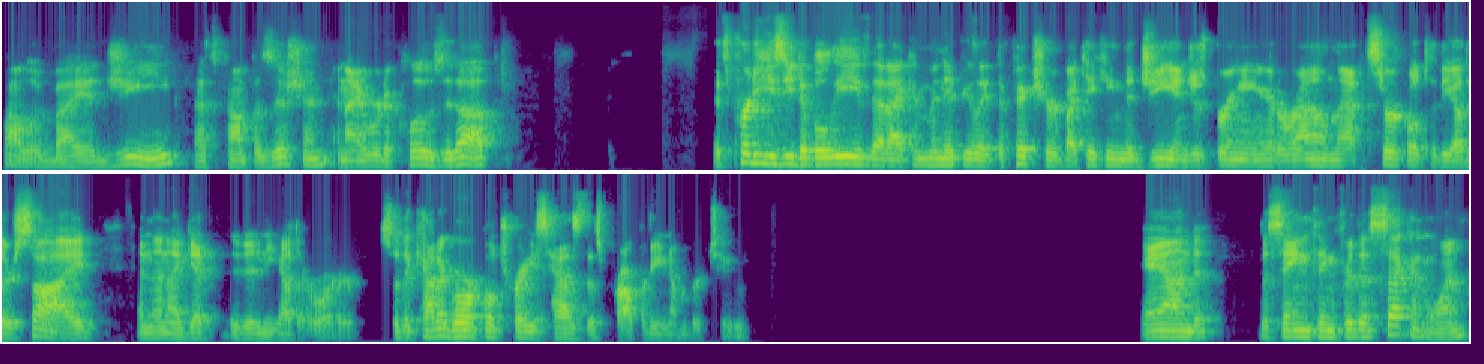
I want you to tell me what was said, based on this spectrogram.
followed by a G, that's composition, and I were to close it up, it's pretty easy to believe that I can manipulate the picture by taking the G and just bringing it around that circle to the other side, and then I get it in the other order. So the categorical trace has this property number two. And the same thing for the second one.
